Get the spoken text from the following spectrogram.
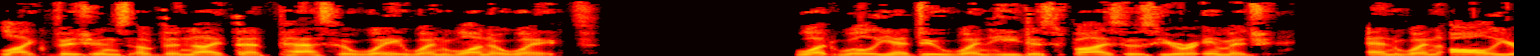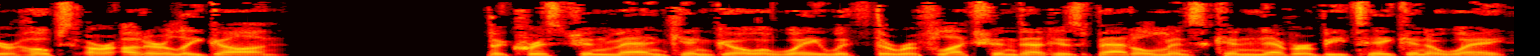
like visions of the night that pass away when one awakes? What will ye do when he despises your image, and when all your hopes are utterly gone? The Christian man can go away with the reflection that his battlements can never be taken away,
